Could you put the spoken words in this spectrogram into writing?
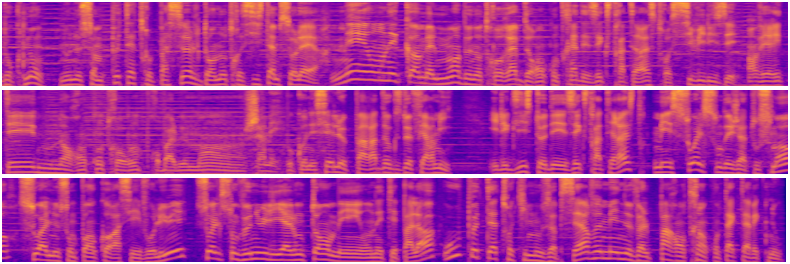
donc non, nous ne sommes peut-être pas seuls dans notre système solaire, mais on est quand même loin de notre rêve de rencontrer des extraterrestres civilisés. En vérité, nous n'en rencontrerons probablement jamais. Vous connaissez le paradoxe de Fermi? Il existe des extraterrestres, mais soit ils sont déjà tous morts, soit ils ne sont pas encore assez évolués, soit ils sont venus il y a longtemps mais on n'était pas là, ou peut-être qu'ils nous observent mais ne veulent pas rentrer en contact avec nous.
